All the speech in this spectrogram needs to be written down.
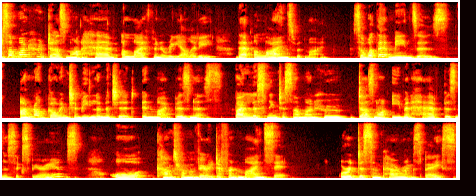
someone who does not have a life and a reality that aligns with mine. So, what that means is, I'm not going to be limited in my business by listening to someone who does not even have business experience or comes from a very different mindset or a disempowering space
